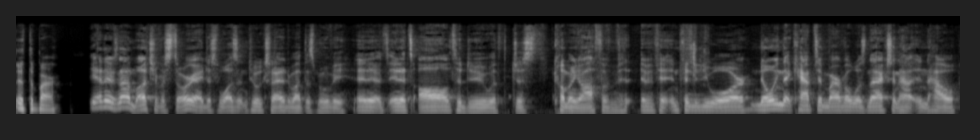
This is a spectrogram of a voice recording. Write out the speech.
at the bar Yeah, there's not much of a story. I just wasn't too excited about this movie, and it's and it's all to do with just coming off of Infinity War, knowing that Captain Marvel was next, and how and how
